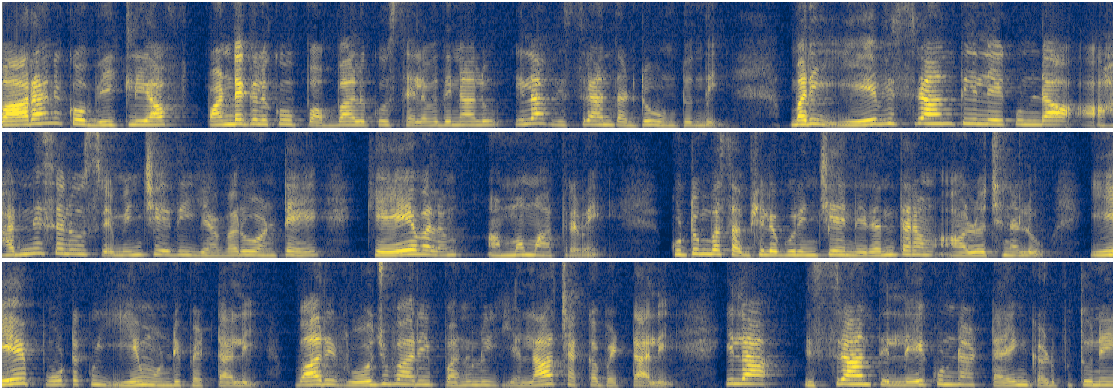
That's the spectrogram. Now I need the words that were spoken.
వారానికో వీక్లీ ఆఫ్ పండగలకు పబ్బాలకు సెలవు దినాలు ఇలా విశ్రాంతి అంటూ ఉంటుంది. మరి ఏ విశ్రాంతి లేకుండా అహర్నిశలు శ్రమించేది ఎవరు అంటే కేవలం అమ్మ మాత్రమే. కుటుంబ సభ్యుల గురించే నిరంతరం ఆలోచనలు. ఏ పూటకు ఏం వండి పెట్టాలి? వారి రోజువారీ పనులు ఎలా చక్కబెట్టాలి? ఇలా విశ్రాంతి లేకుండా టైం గడుపుతూనే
